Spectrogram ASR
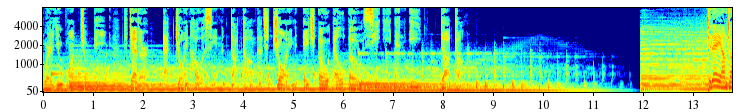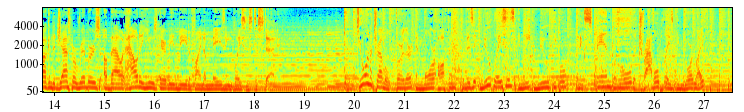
where you want to be together at joinholocene.com. That's join, H O L O C E N E.com. Today, I'm talking to Jasper Ribbers about how to use Airbnb to find amazing places to stay. Do you want to travel further and more often to visit new places and meet new people and expand the role that travel plays in your life?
